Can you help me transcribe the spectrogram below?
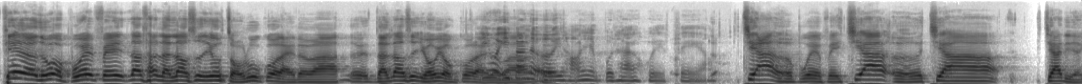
天鹅如果不会飞，那它难道是用走路过来的吗？呃，难道是游泳过来的吗？因为一般的鹅好像也不太会飞啊。家鹅不会飞，家鹅家。家里的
